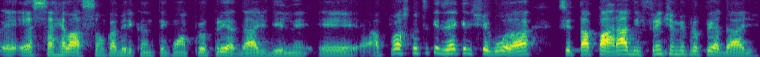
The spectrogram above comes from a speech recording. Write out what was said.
é, essa relação que o americano tem com a propriedade dele, né? É, após quando você quiser que ele chegou lá, você está parado em frente à minha propriedade.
